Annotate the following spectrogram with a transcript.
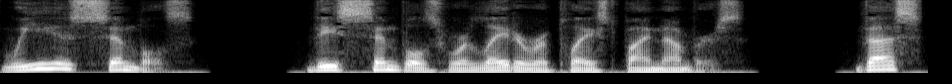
we used symbols. These symbols were later replaced by numbers. Thus,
